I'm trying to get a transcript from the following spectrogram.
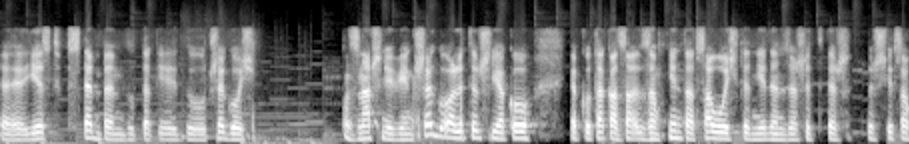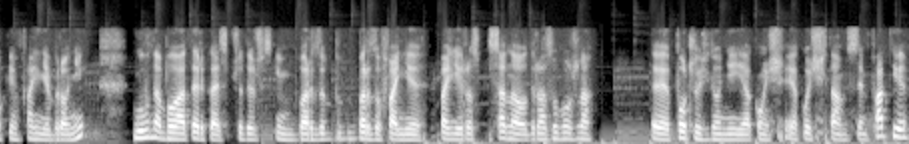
E, jest wstępem do, takie, do czegoś znacznie większego, ale też jako, jako taka za, zamknięta całość, ten jeden zeszyt też, też się całkiem fajnie broni. Główna bohaterka jest przede wszystkim bardzo, bardzo fajnie, fajnie rozpisana, od razu można e, poczuć do niej jakąś, jakąś tam sympatię.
